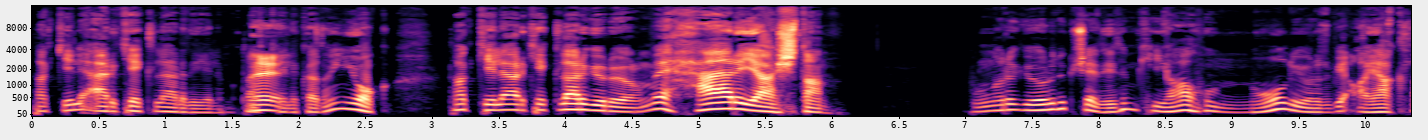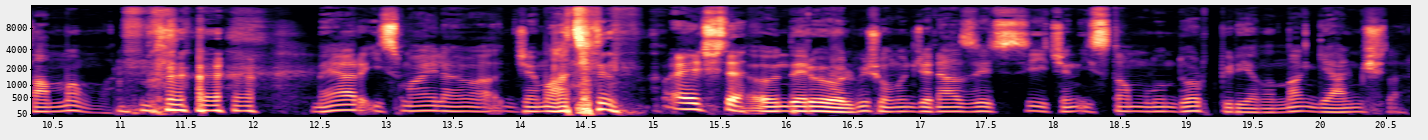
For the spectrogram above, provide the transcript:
Takkeli erkekler diyelim. Takkeli Evet. kadın yok. Takkeli erkekler görüyorum ve her yaştan. Bunları gördükçe dedim ki yahu ne oluyoruz bir ayaklanma mı var? Meğer İsmail cemaatinin Evet işte. önderi ölmüş. Onun cenazesi için İstanbul'un dört bir yanından gelmişler.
